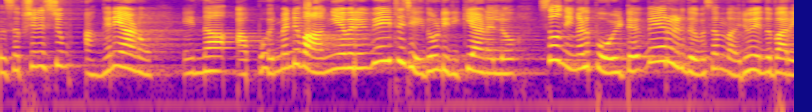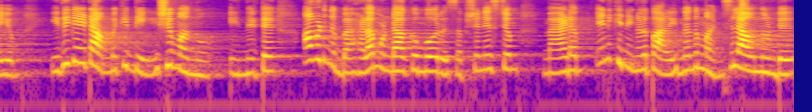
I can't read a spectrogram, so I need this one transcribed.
റിസപ്ഷനിസ്റ്റും അങ്ങനെയാണോ? എന്നാ അപ്പോയിന്റ്മെന്റ് വാങ്ങിയവര് വെയിറ്റ് ചെയ്തുകൊണ്ടിരിക്കുകയാണല്ലോ സോ നിങ്ങൾ പോയിട്ട് വേറൊരു ദിവസം വരൂ എന്ന് പറയും. ഇത് കേട്ട അമ്മയ്ക്ക് ദേഷ്യം വന്നു. എന്നിട്ട് അവിടുന്ന് ബഹളം ഉണ്ടാക്കുമ്പോൾ റിസപ്ഷനിസ്റ്റും മാഡം എനിക്ക് നിങ്ങൾ പറയുന്നത് മനസ്സിലാവുന്നുണ്ട്.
